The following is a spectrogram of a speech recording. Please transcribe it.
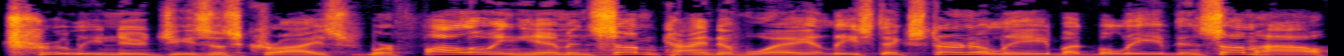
truly knew Jesus Christ, were following him in some kind of way, at least externally, but believed in somehow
